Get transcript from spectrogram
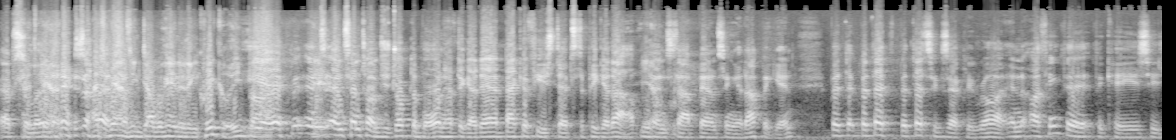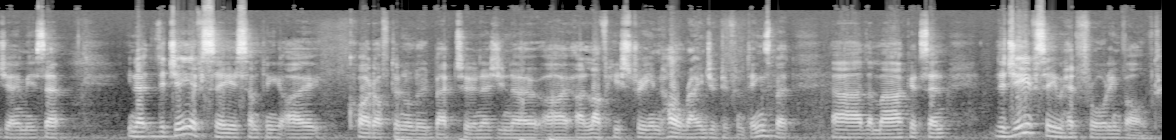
Absolutely. That's, that's bouncing double handed and quickly. But yeah, and, and sometimes you drop the ball and have to go down back a few steps to pick it up Yeah. and start bouncing it up again. But that, but that but that's exactly right. And I think the the key is here, Jamie, is that you know the GFC is something I quite often allude back to. And as you know, I, I love history and a whole range of different things, but uh, the markets and the GFC had fraud involved.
